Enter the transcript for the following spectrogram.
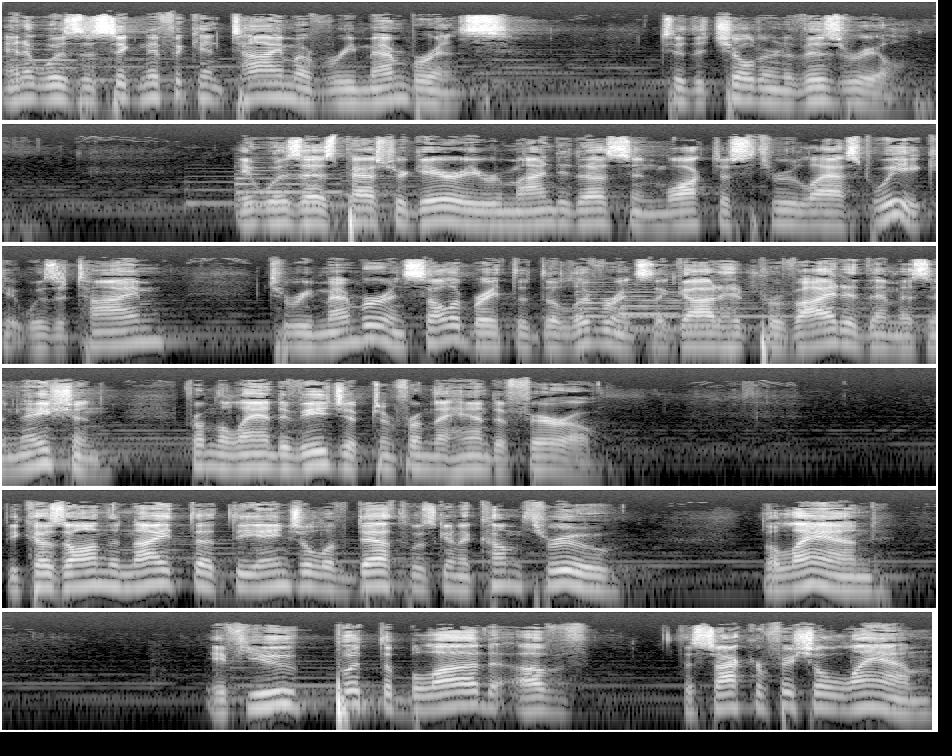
And it was a significant time of remembrance to the children of Israel. It was, as Pastor Gary reminded us and walked us through last week, it was a time to remember and celebrate the deliverance that God had provided them as a nation from the land of Egypt and from the hand of Pharaoh. Because on the night that the angel of death was going to come through the land, if you put the blood of the sacrificial lamb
